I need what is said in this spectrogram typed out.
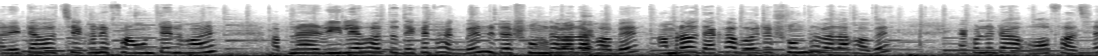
আর এটা হচ্ছে এখানে ফাউন্টেন হয়। আপনারা রিলে হয়তো দেখে থাকবেন এটা সন্ধ্যাবেলা হবে। আমরাও দেখাবো এটা সন্ধ্যাবেলা হবে। এখন এটা অফ আছে।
